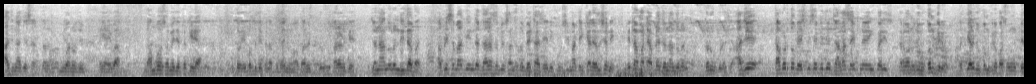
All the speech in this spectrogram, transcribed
આજના જે સરકાર યુવાનો જે અહીંયા આવ્યા, લાંબો સમય જે ટકી રહ્યા તો એ બાબતે પહેલાં બધાનો આભાર વ્યક્ત કરું છું. કારણ કે જન આંદોલન લીધા બાદ. આપણી સમાજની અંદર ધારાસભ્યો સાંસદો બેઠા છે, એની ખુરશી માટે ક્યારે હલશે નહીં? એટલા માટે આપણે જન આંદોલન કરવું પડે છે. આજે તાબડતોબ એસપી સાહેબે જે ઝાલા સાહેબને ઇન્કવાયરી કરવાનો જે હુકમ કર્યો, અત્યારે જ હુકમ કર્યો, પાછો હું બે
